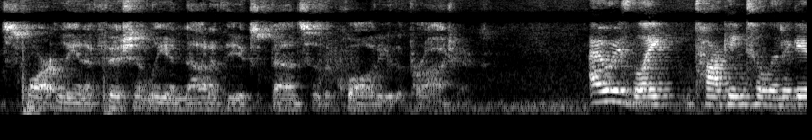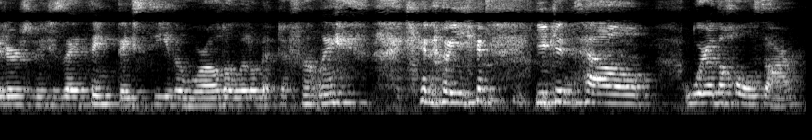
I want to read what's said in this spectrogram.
smartly and efficiently and not at the expense of the quality of the project. I always like talking to litigators because I think they see the world a little bit differently. you know, you, you can tell where the holes are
